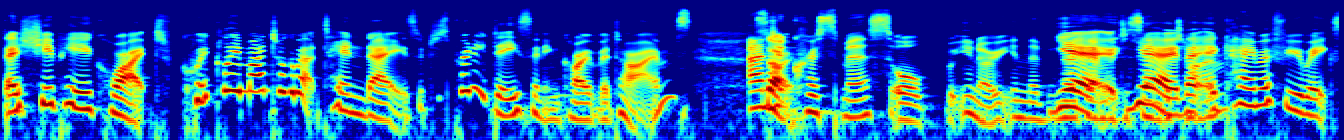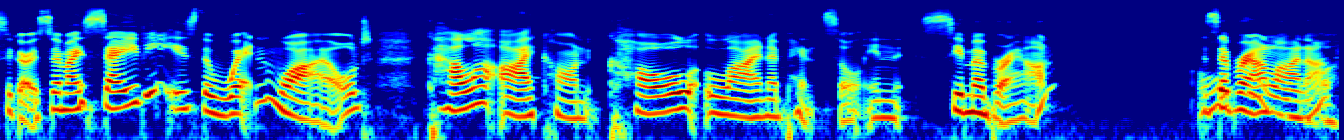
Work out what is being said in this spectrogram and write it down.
They ship here quite quickly. Mine took about 10 days, which is pretty decent in COVID times. And So- at Christmas, or you know, in the yeah, November, December yeah, they, it came a few weeks ago. So my savvy is the Wet and Wild Color Icon Kohl Liner Pencil in Simmer Brown. It's a brown liner.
